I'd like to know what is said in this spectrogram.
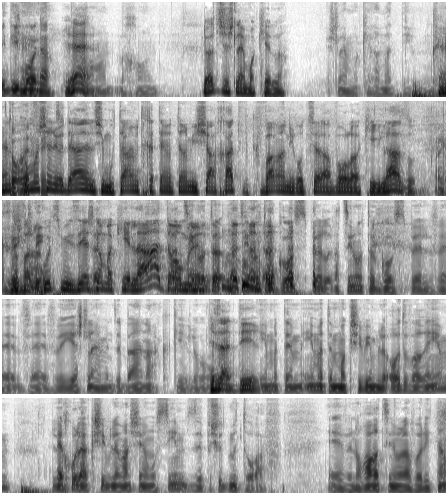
מדימונה. כן. נכון, נכון. לא ידעתי שיש להם מקהלה. יש להם מקהלה מדהים. כן, כל. מה שאני יודע זה שמותר להתחתן יותר מאישה אחת, וכבר אני רוצה לעבור לקהילה הזאת. אבל חוץ מזה יש גם מקהלה, אתה רצינו אומר. רצינו את הגוספל, רצינו את הגוספל, ויש להם את זה בענק, כאילו... איזה אדיר. אם אתם, אם אתם מקשיבים לעוד דברים, לכו להקשיב למה שהם עושים, זה פשוט מטורף. אה, ונורא רצינו לעבוד איתם.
